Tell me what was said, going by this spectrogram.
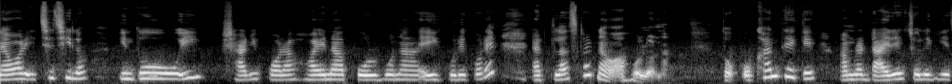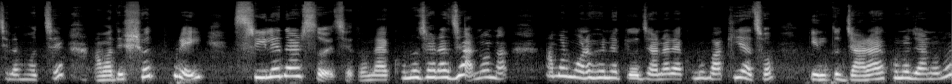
নেওয়ার ইচ্ছে ছিল, কিন্তু ওই শাড়ি পরা হয় না, পরবো না, এই করে করে অ্যাট লাস্ট আর নেওয়া হলো না। তো ওখান থেকে আমরা ডাইরেক্ট চলে গিয়েছিলাম হচ্ছে আমাদের সোদপুরেই শ্রীলেদার্স হয়েছে। তোমরা এখনও যারা জানো না, আমার মনে হয় না কেউ জানার এখনও বাকি আছো। কিন্তু যারা এখনও জানো না,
